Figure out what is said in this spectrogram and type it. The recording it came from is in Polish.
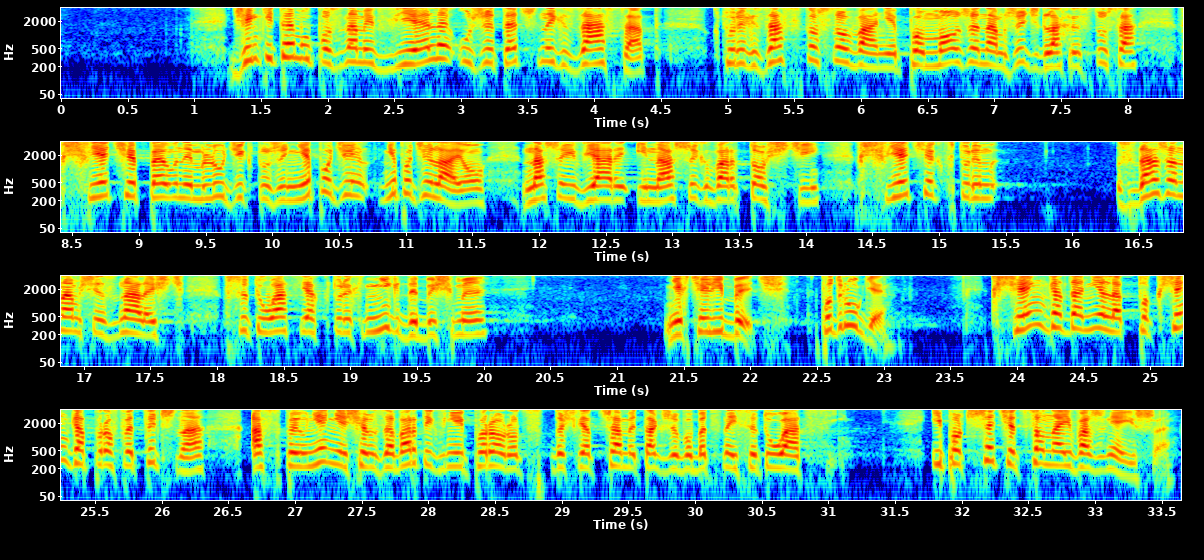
Dzięki temu poznamy wiele użytecznych zasad, których zastosowanie pomoże nam żyć dla Chrystusa w świecie pełnym ludzi, którzy nie, podziel nie podzielają naszej wiary i naszych wartości, w świecie, w którym zdarza nam się znaleźć w sytuacjach, w których nigdy byśmy nie chcieli być. Po drugie, Księga Daniela to księga profetyczna, a spełnienie się zawartych w niej proroc doświadczamy także w obecnej sytuacji. I po trzecie, co najważniejsze,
